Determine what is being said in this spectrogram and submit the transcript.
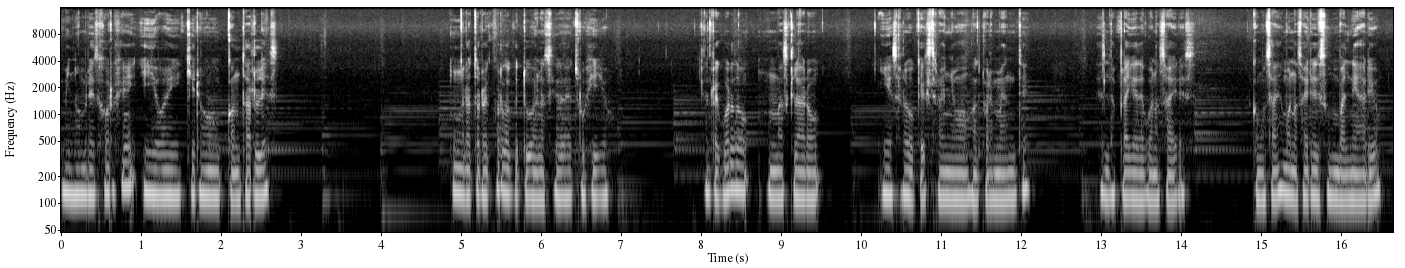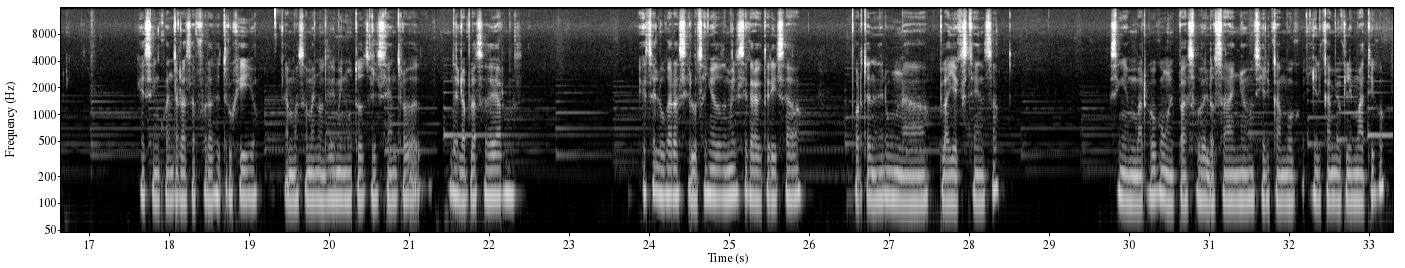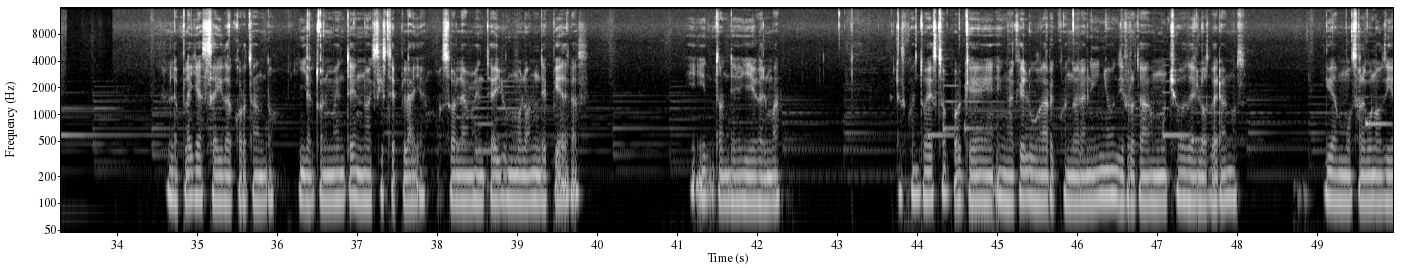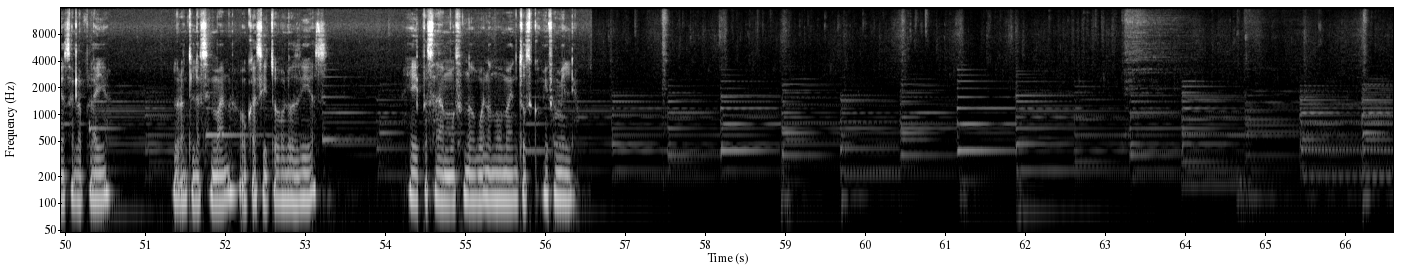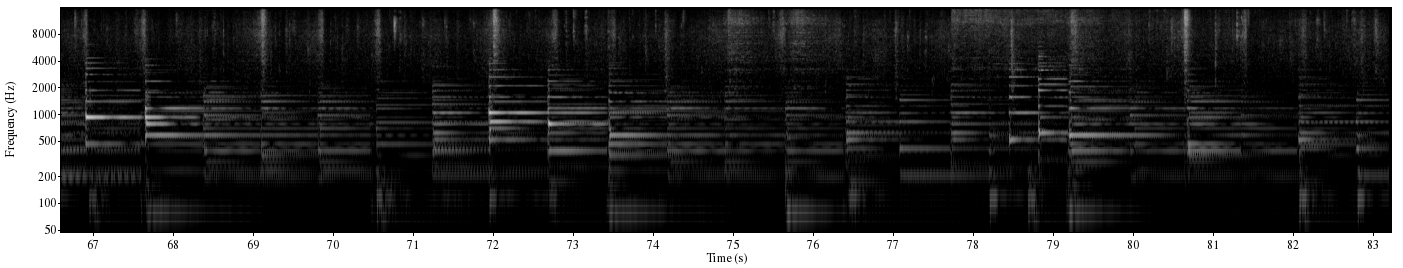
Mi nombre es Jorge y hoy quiero contarles un grato recuerdo que tuve en la ciudad de Trujillo. El recuerdo más claro, y es algo que extraño actualmente, es la playa de Buenos Aires. Como saben, Buenos Aires es un balneario que se encuentra a las afueras de Trujillo, a más o menos 10 minutos del centro de la Plaza de Armas. Este lugar hacia los años 2000 se caracterizaba por tener una playa extensa. Sin embargo, con el paso de los años y el cambio, climático, la playa se ha ido acortando y actualmente no existe playa, solamente hay un molón de piedras y donde llega el mar. Les cuento esto porque en aquel lugar cuando era niño disfrutaba mucho de los veranos. Íbamos algunos días a la playa durante la semana o casi todos los días y pasábamos unos buenos momentos con mi familia.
